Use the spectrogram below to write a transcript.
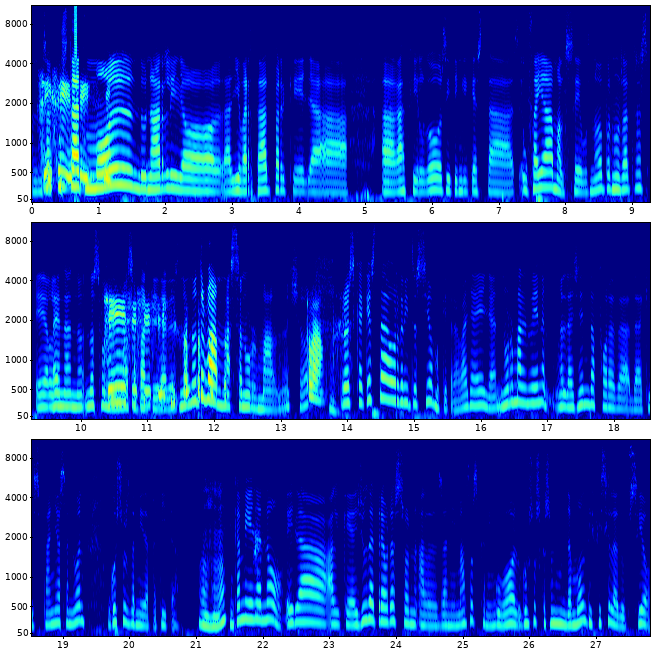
Ens Sí, ha sí, costat sí, sí. molt donar-li allò, la llibertat perquè ella agafi el gos i tingui aquesta... Ho feia amb els seus, no? Però nosaltres, eh, Helena, no, no som Sí, massa sí, sí, sí. partidaris. No, no trobàvem massa normal, no, això? Clar, Però és que aquesta organització amb què treballa ella, normalment la gent de fora de- d'aquí a Espanya s'enduen gossos de mida petita. Uh -huh. En canvi, ella no. Ella el que ajuda a treure són els animals dels que ningú vol, gossos que són de molt difícil adopció.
